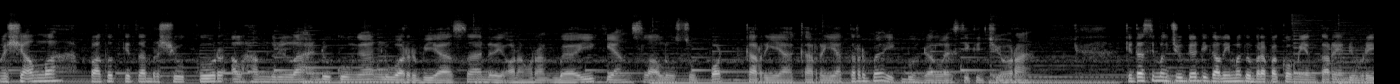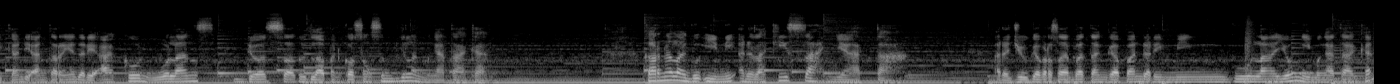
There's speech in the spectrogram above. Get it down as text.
Masya Allah, patut kita bersyukur, Alhamdulillah dukungan luar biasa dari orang-orang baik yang selalu support karya-karya terbaik Bunda Lesti Kejora. Kita simak juga di kalimat beberapa komentar yang diberikan di antaranya dari akun Wulans.1809 mengatakan, Karena lagu ini adalah kisah nyata. Ada juga persahabat tanggapan dari Minggu Layongi mengatakan,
